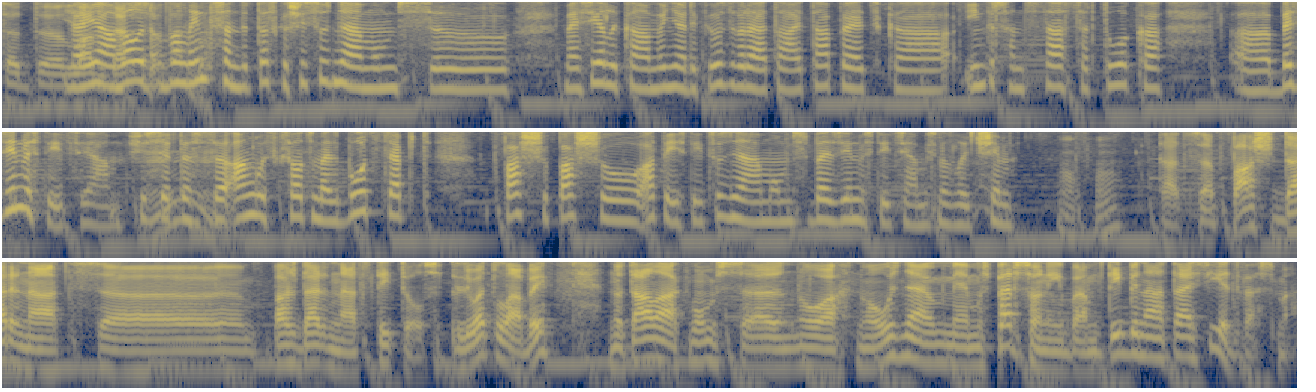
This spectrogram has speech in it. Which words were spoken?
tad jā, jā vēl, vēl interesanti ir tas, ka šis uzņēmums, mēs ielikām viņu arī pie uzvarētāja, tāpēc, ka interesants stāsts ar to, ka bez investīcijām šis mm. ir tas mm. angļuiski saucamais bootstrap, pašu, pašu attīstīts uzņēmums bez investīcijām vismaz līdz šim. Uh mhm. -huh. Tāds pašdarināts, pašdarināts tituls. Ļoti labi. Nu, tālāk mums no, no uzņēmumiem uz personībām dibinātājs iedvesma.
